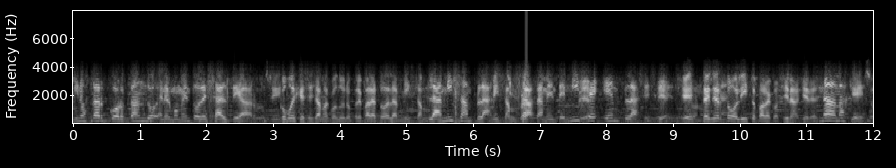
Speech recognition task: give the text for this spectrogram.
y no estar cortando en el momento de saltearlo. ¿sí? ¿Cómo es que se llama cuando uno prepara toda la misa? La mise en place. Mise en place. Exactamente, mise en place. Bien, es tener ¿eh? todo listo para cocinar, quiere decir. Nada más que eso.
